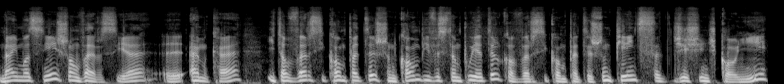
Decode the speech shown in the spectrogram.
najmocniejszą wersję y, MK i to w wersji Competition. Kombi występuje tylko w wersji Competition, 510 koni.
